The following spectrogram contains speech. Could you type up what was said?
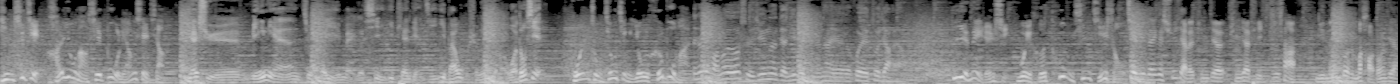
影视界还有哪些不良现象？也许明年就可以每个戏一天点击一百五十个亿了，我都信。观众究竟有何不满？在网络有水军呢，点击率肯定他也会作假呀。业内人士为何痛心疾首？建立在一个虚假的评价评价体系之上，你能做什么好东西啊？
